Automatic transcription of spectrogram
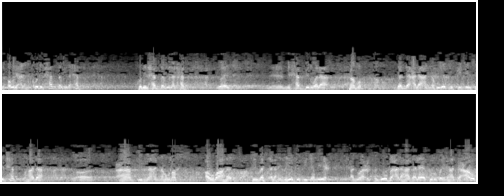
لقوله عنه خذ الحب من الحب خذ الحب من الحب. من حب ولا تمر. دل على أنه يجب في جنس الحب وهذا آه، عام إما أنه نص أو ظاهر في المسألة أنه يجب في جميع أنواع الحبوب على هذا لا يكون بينها تعارض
